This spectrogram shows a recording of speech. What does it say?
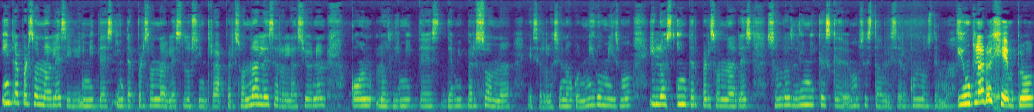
intrapersonales y límites interpersonales. Los intrapersonales se relacionan con los límites de mi persona, y se relacionan conmigo mismo, y los interpersonales son los límites que debemos establecer con los demás. Y un claro ejemplo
